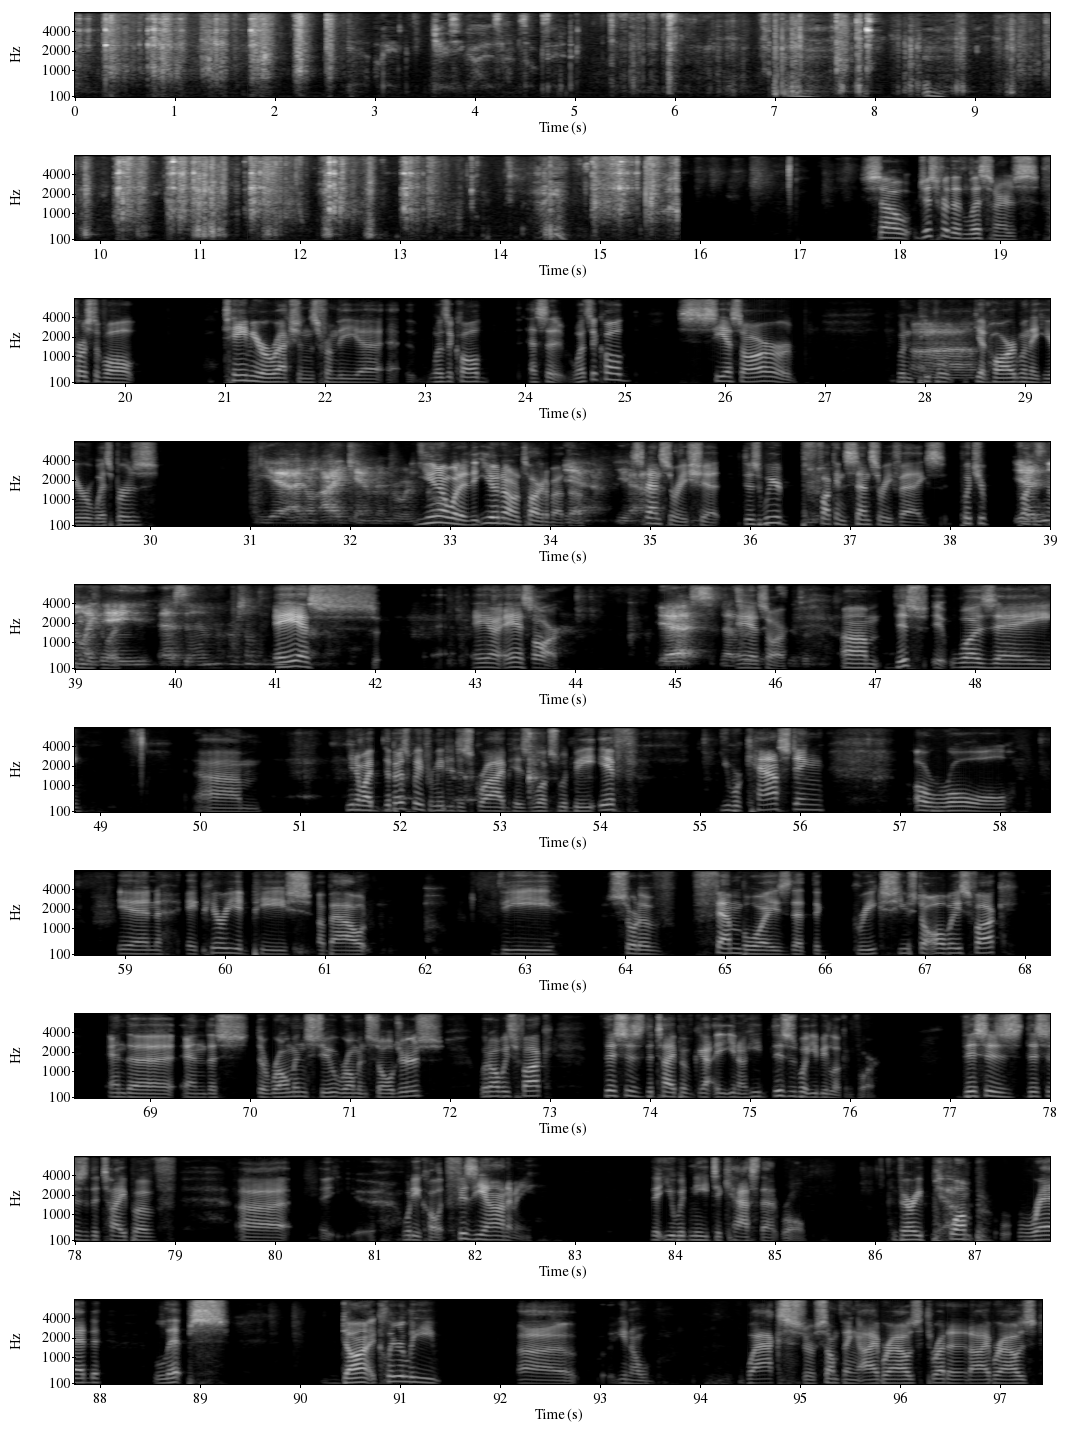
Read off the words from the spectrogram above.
Okay, cheers, you guys. I'm so excited. So, just for the listeners, first of all, tame your erections from the uh, what's it called? S- what's it called? CSR or when people Uh, get hard when they hear whispers. Yeah, I don't. I can't remember what it's. You know what it? You know what I'm talking about though. Yeah, yeah. Sensory shit. There's weird fucking sensory fags. Put your Yeah, isn't it like away. ASM or something? AS A- ASR. Yes, that's what it is. ASR. That's um this it was a um you know my the best way for me to describe his looks would be if you were casting a role in a period piece about the sort of femboys that the Greeks used to always fuck, and the and the the Romans too, Roman soldiers would always fuck. This is the type of guy, you know. He this is what you'd be looking for. This is this is the type of uh, what do you call it? Physiognomy that you would need to cast that role. Very Yeah. plump, red lips, done clearly, uh, you know, waxed or something eyebrows, threaded eyebrows,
